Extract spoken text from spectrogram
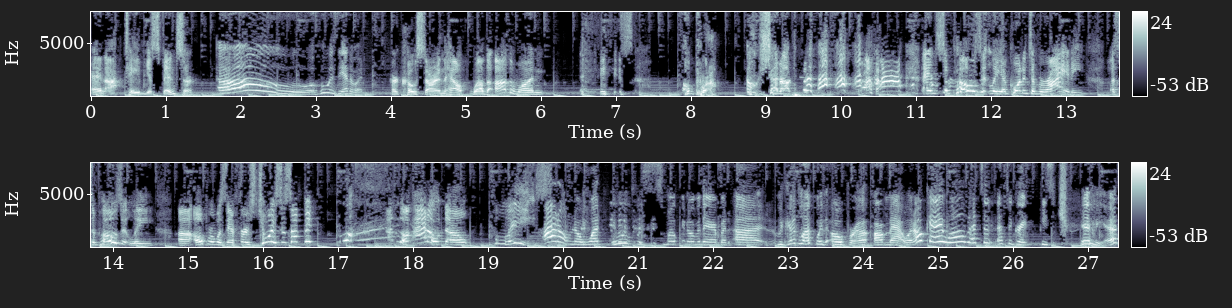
an Octavia Spencer, Oh, who was the other one? her co-star in The Help. Well, the other one is Oprah. Oh, shut up. and supposedly, according to Variety, uh, supposedly uh, Oprah was their first choice or something. Look, I don't know. Please. I don't know what who was smoking over there, but uh, good luck with Oprah on that one. Okay, well that's a that's a great piece of trivia.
